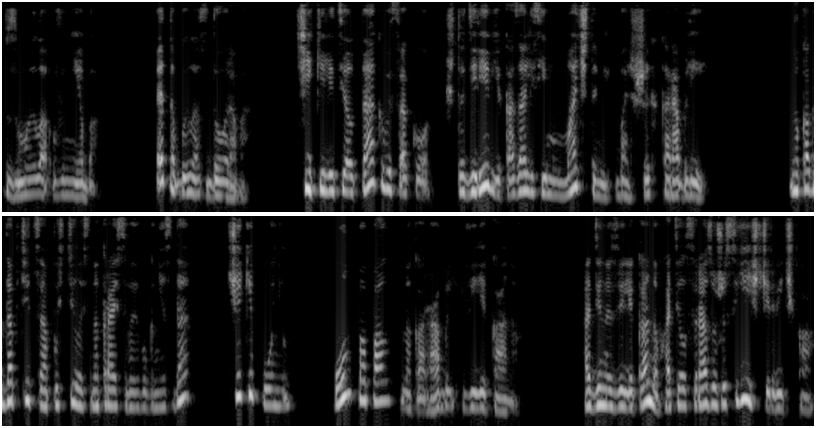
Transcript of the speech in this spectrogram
взмыла в небо. Это было здорово. Чики летел так высоко, что деревья казались ему мачтами больших кораблей. Но когда птица опустилась на край своего гнезда, Чеки понял, он попал на корабль великанов. Один из великанов хотел сразу же съесть червячка,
